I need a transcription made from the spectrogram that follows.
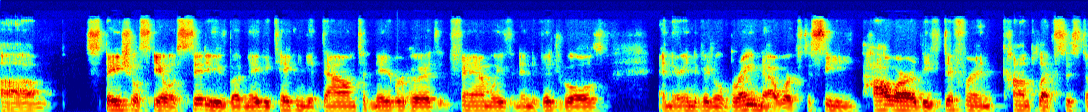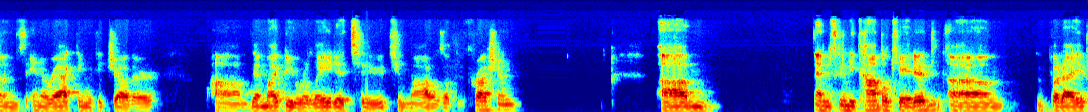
um, spatial scale of cities, but maybe taking it down to neighborhoods and families and individuals and their individual brain networks to see how are these different complex systems interacting with each other um, that might be related to, to models of depression. Um, and it's going to be complicated, um, but I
